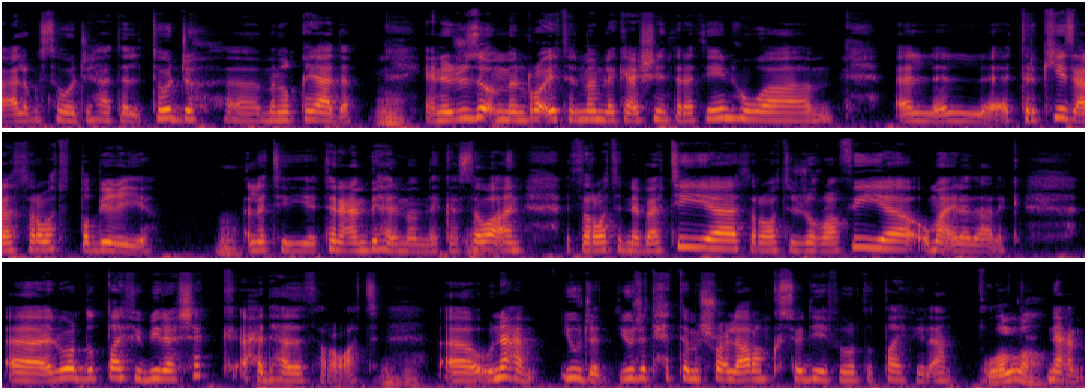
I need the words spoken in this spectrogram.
على مستوى جهات التوجه آه، من القيادة مم. يعني جزء من رؤية المملكة 2030 هو ال- ال- التركيز على الثروات الطبيعية مم. التي تنعم بها المملكة سواء الثروات النباتية الثروات الجغرافية وما إلى ذلك. آه، الورد الطائفي بلا شك أحد هذه الثروات. آه، ونعم يوجد يوجد حتى مشروع لأرامكو السعودية في الورد الطائفي الآن. والله؟ نعم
